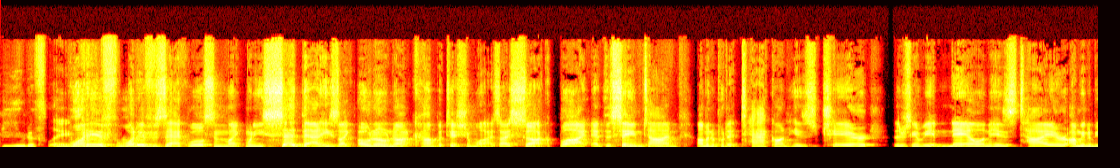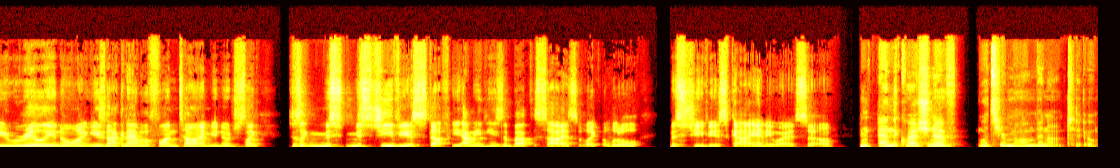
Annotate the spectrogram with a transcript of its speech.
beautifully. What if what if Zach Wilson, like when he said that, he's like, oh no, not competition wise. I suck. But at the same time, I'm gonna put a tack on his chair. There's gonna be a nail in his tire. I'm gonna be really annoying. He's not gonna have a fun time, you know, just like just like mis- mischievous stuff. He I mean, he's about the size of like a little mischievous guy anyway. So And the question of what's your mom been up to?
